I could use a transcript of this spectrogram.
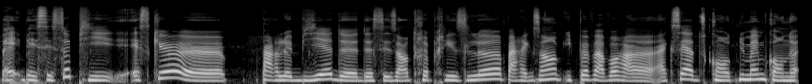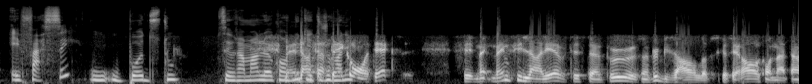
Ben, ben c'est ça. Puis est-ce que euh, par le biais de, ces entreprises-là, par exemple, ils peuvent avoir euh, accès à du contenu même qu'on a effacé ou, pas du tout? C'est vraiment le contenu ben, qui est toujours en contexte, même s'il l'enlève, c'est un peu c'est un peu bizarre là, parce que c'est rare qu'on entend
